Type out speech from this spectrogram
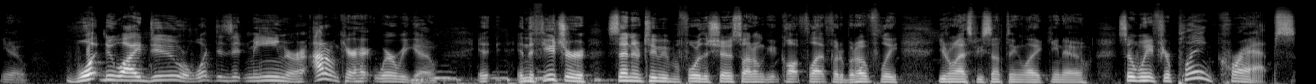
you know, what do I do or what does it mean or I don't care where we go. In the future, send them to me before the show so I don't get caught flat-footed. But hopefully, you don't ask me something like, you know, so if you're playing craps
